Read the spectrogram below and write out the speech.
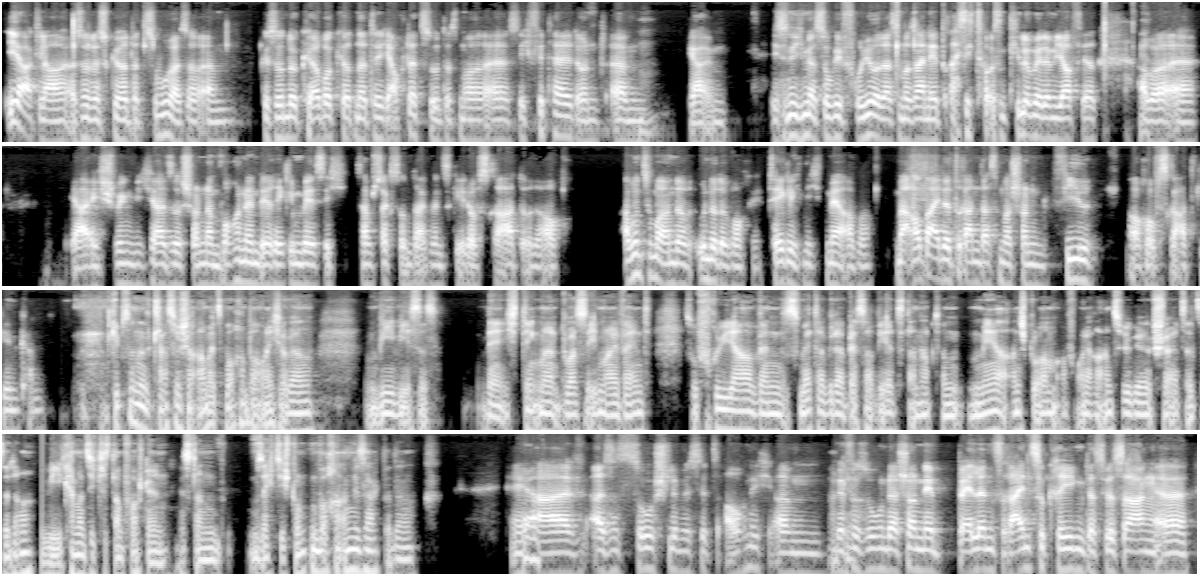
Ja, klar. Also das gehört dazu. Also ähm, gesunder Körper gehört natürlich auch dazu, dass man äh, sich fit hält und ähm, mhm. ja, im, ist nicht mehr so wie früher, dass man seine 30.000 Kilometer im Jahr fährt. Aber äh, ja, ich schwinge mich also schon am Wochenende regelmäßig, Samstag, Sonntag, wenn es geht, aufs Rad oder auch ab und zu mal unter, unter der Woche. Täglich nicht mehr, aber man arbeitet dran, dass man schon viel auch aufs Rad gehen kann. Gibt es eine klassische Arbeitswoche bei euch oder wie, wie ist es? Ich denke mal, du hast eben erwähnt, so Frühjahr, wenn das Wetter wieder besser wird, dann habt ihr mehr Ansturm auf eure Anzüge, Shirts etc. Wie kann man sich das dann vorstellen? Ist dann 60-Stunden-Woche angesagt oder? Ja, also so schlimm ist jetzt auch nicht. Ähm, okay. Wir versuchen da schon eine Balance reinzukriegen, dass wir sagen, äh,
